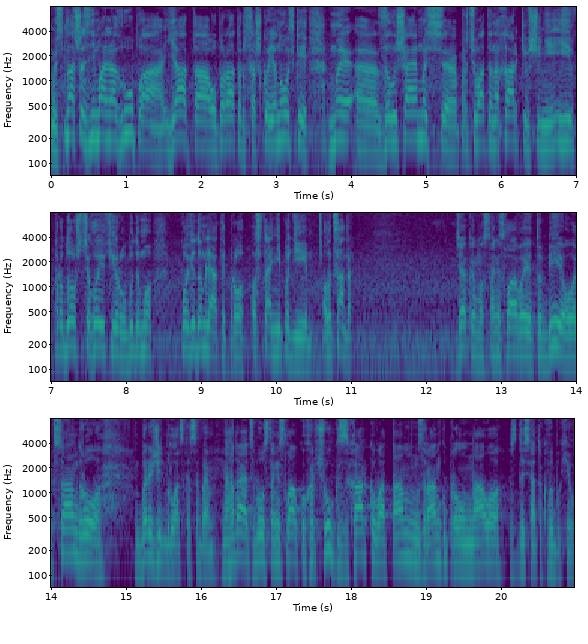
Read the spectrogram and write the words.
Ось наша знімальна група, я та оператор Сашко Яновський. Ми е, залишаємось е, працювати на Харківщині і впродовж цього ефіру будемо повідомляти про останні події. Олександр. Дякуємо, Станіславе, і тобі, Олександру. Бережіть, будь ласка, себе. Нагадаю, це був Станіслав Кухарчук з Харкова. Там зранку пролунало з десяток вибухів.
